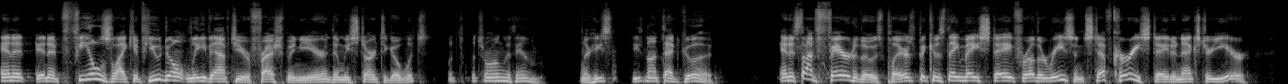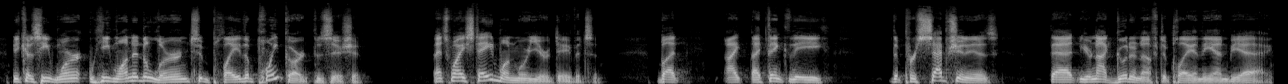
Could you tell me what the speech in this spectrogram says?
And it and it feels like if you don't leave after your freshman year, then we start to go, what's what's what's wrong with him? Or he's he's not that good. And it's not fair to those players because they may stay for other reasons. Steph Curry stayed an extra year because he weren't he wanted to learn to play the point guard position. That's why he stayed one more year at Davidson. But I, I think the the perception is that you're not good enough to play in the NBA.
